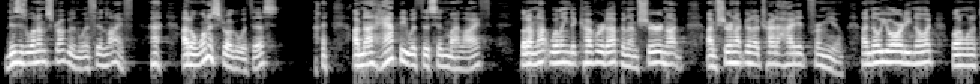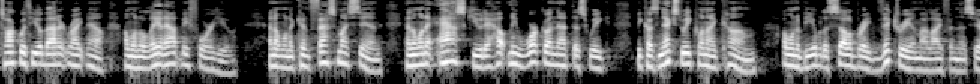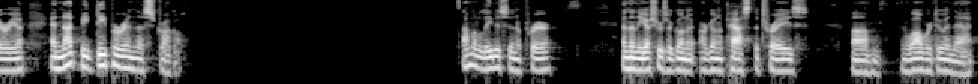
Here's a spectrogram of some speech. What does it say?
this is what I'm struggling with in life. I don't want to struggle with this. I'm not happy with this in my life, but I'm not willing to cover it up, and I'm sure not. I'm sure not going to try to hide it from you. I know you already know it, but I want to talk with you about it right now. I want to lay it out before you, and I want to confess my sin, and I want to ask you to help me work on that this week, because next week when I come, I want to be able to celebrate victory in my life in this area and not be deeper in the struggle. I'm going to lead us in a prayer, and then the ushers are going to are going to pass the trays. Um, and while we're doing that,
